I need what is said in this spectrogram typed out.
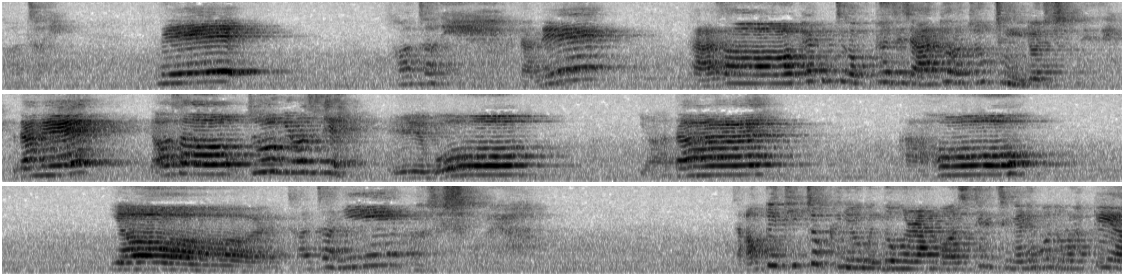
천천히, 넷, 천천히. 그 다음에 다섯, 팔꿈치가 굽혀지지 않도록 쭉쭉 밀어주시면 돼요. 그 다음에 여섯, 쭉 밀어주세요. 일곱, 여덟, 아홉, 열. 천천히 풀어주시고요. 자, 어깨 뒤쪽 근육 운동을 한번 스트레칭을 해보도록 할게요.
